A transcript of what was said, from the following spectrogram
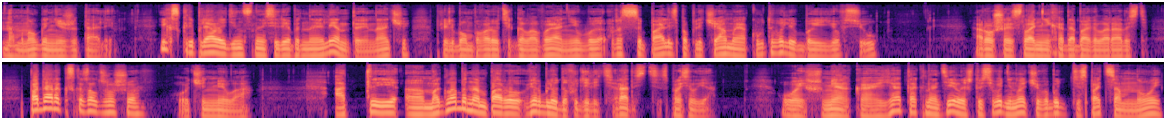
намного ниже талии. Их скрепляла единственная серебряная лента, иначе при любом повороте головы они бы рассыпались по плечам и окутывали бы ее всю. Хорошая слониха добавила радость. «Подарок», — сказал Джошуа. «Очень мила». «А ты э, могла бы нам пару верблюдов уделить, радость?» — спросил я. «Ой, шмяка, я так надеялась, что сегодня ночью вы будете спать со мной».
